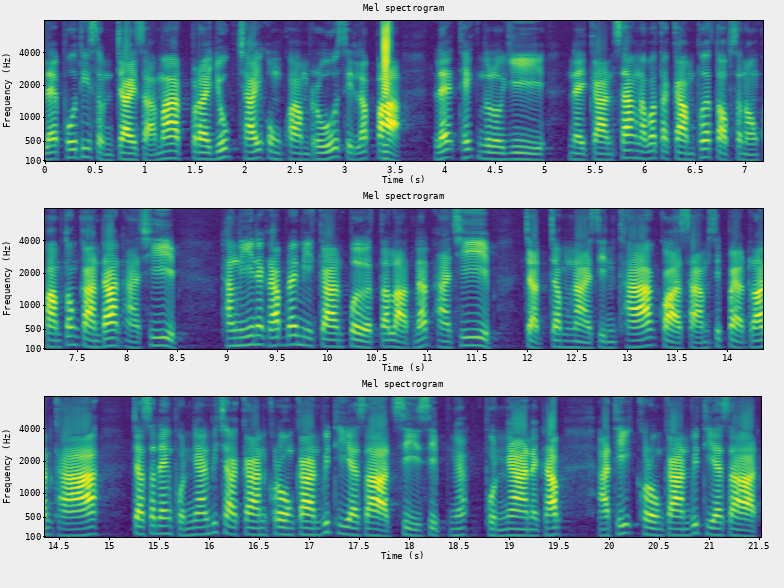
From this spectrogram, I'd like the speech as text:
และผู้ที่สนใจสามารถประยุกต์ใช้องค์ความรู้ศิลปะ และเทคโนโลยี ในการสร้างนวัตกรรม เพื่อตอบสนองความต้องการด้านอาชีพ ทั้งนี้นะครับได้มีการเปิดตลาดนัดอาชีพ จัดจำหน่ายสินค้ากว่า 38 ร้านค้าจัดแสดงผลงานวิชาการโครงการวิทยาศาสตร์ 40 ผลงานนะครับ อาทิโครงการวิทยาศาสตร์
